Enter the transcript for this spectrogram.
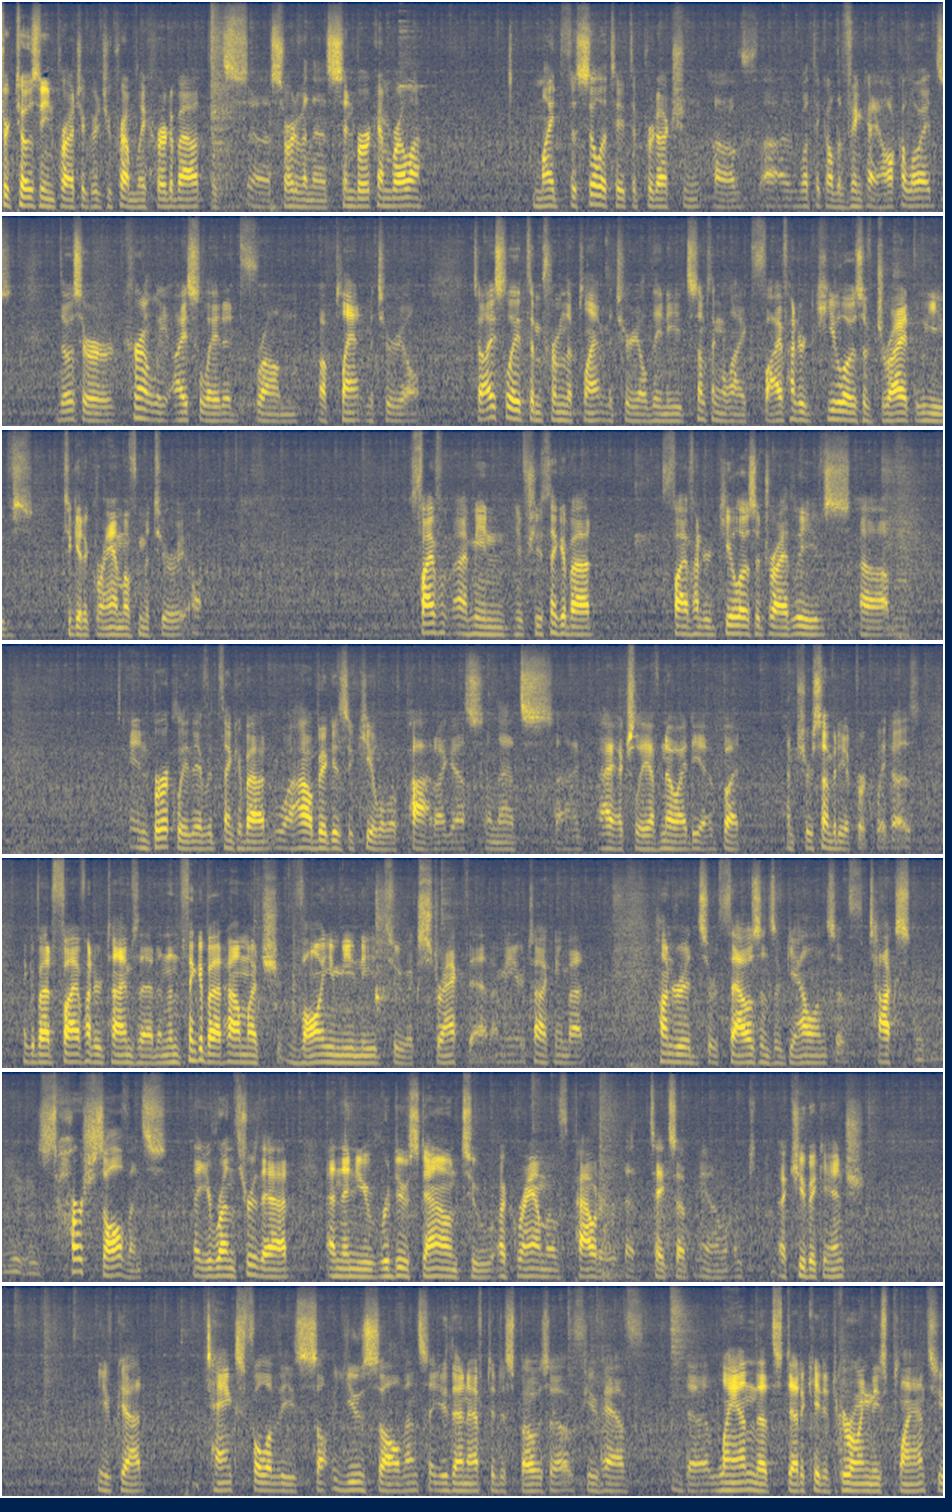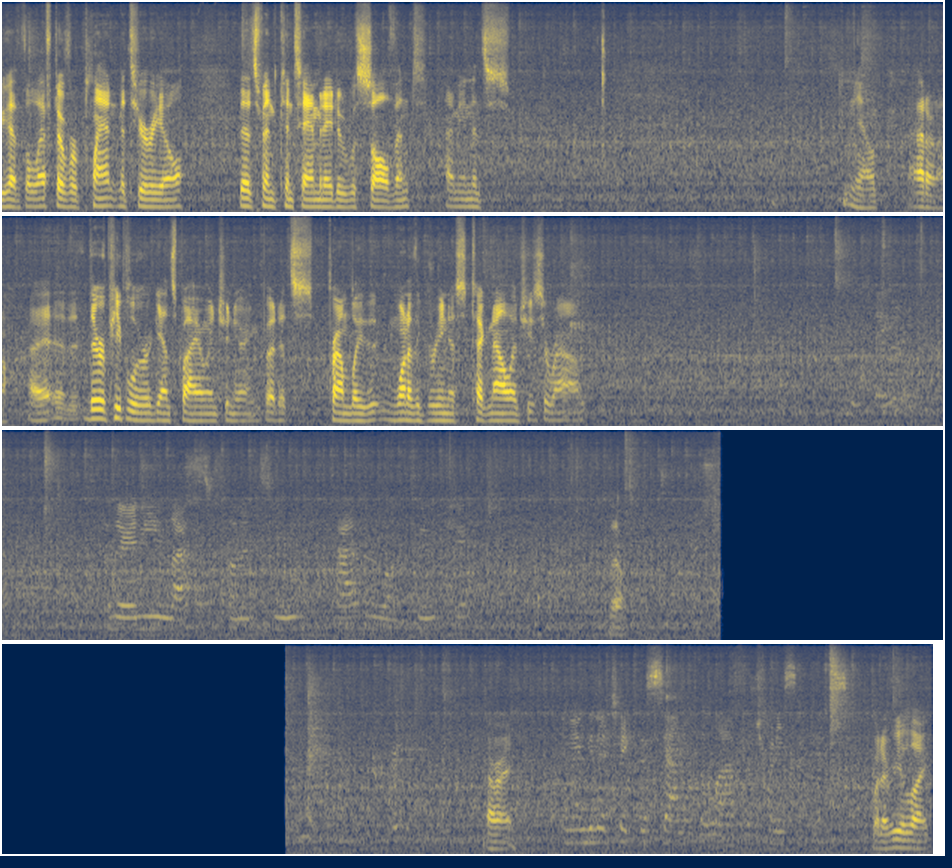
Fructosine project, which you probably heard about, that's uh, sort of in the SynBERC umbrella, might facilitate the production of uh, what they call the Vinca alkaloids. Those are currently isolated from a plant material. To isolate them from the plant material, they need something like 500 kilos of dried leaves to get a gram of material. Five, I mean, if you think about 500 kilos of dried leaves, um, in Berkeley, they would think about well, how big is a kilo of pot, I guess, and that's uh, I actually have no idea, but I'm sure somebody at Berkeley does. Think about 500 times that, and then think about how much volume you need to extract that. I mean, you're talking about hundreds or thousands of gallons of toxic, harsh solvents that you run through that, and then you reduce down to a gram of powder that takes up, you know, a cubic inch. You've got tanks full of these sol- used solvents that you then have to dispose of. You have the land that's dedicated to growing these plants. You have the leftover plant material that's been contaminated with solvent. I mean, it's, you know, I don't know. I, there are people who are against bioengineering, but it's probably one of the greenest technologies around. Are there any last comments you have or want to share? No. All right, And I'm going to take the sound of the lab for 20 seconds. whatever you like.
